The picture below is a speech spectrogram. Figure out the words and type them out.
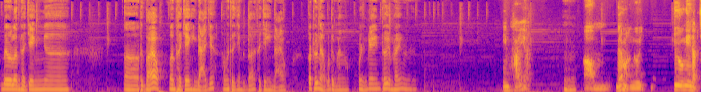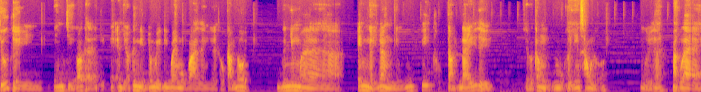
đưa lên thời trang ờ, ờ, thực tế không? Lên thời trang hiện đại chứ không phải thời trang thực tế thời trang hiện đại không? Có thứ nào có tiềm năng không? Có những cái thứ em thấy em thấy à? Ừ. um, nếu mọi người chưa nghe tập trước thì em chỉ có thể em chỉ có kinh nghiệm trong việc đi qua một vài làng nghề thổ cẩm thôi nhưng mà em nghĩ rằng những cái cận đấy thì sẽ phải cần một thời gian sau nữa. Em nghĩ thế. Hoặc là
